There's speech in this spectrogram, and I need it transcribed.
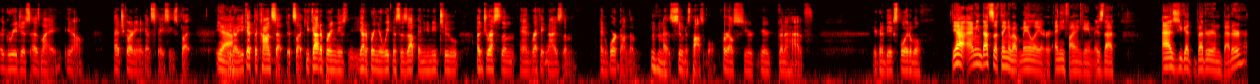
egregious as my you know edge guarding against spacies, but Yeah. you know you get the concept. It's like you got to bring these, you got to bring your weaknesses up, and you need to address them and recognize them and work on them Mhm. as soon as possible, or else you're you're gonna have you're gonna be exploitable. Yeah, I mean that's the thing about melee or any fighting game is that as you get better and better,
